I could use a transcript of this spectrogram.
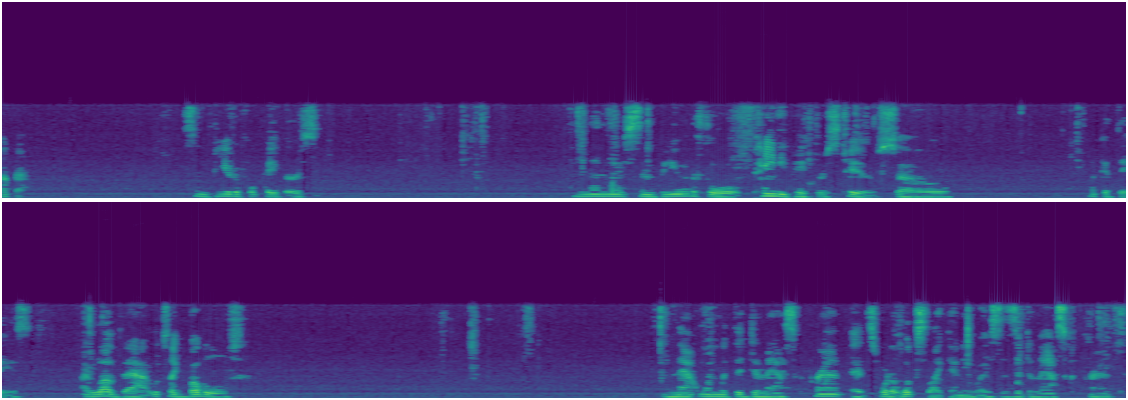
Okay. Some beautiful papers. And then there's some beautiful painty papers too. So look at these. I love that. Looks like bubbles. And that one with the damask print, it's what it looks like anyways, is a damask print.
